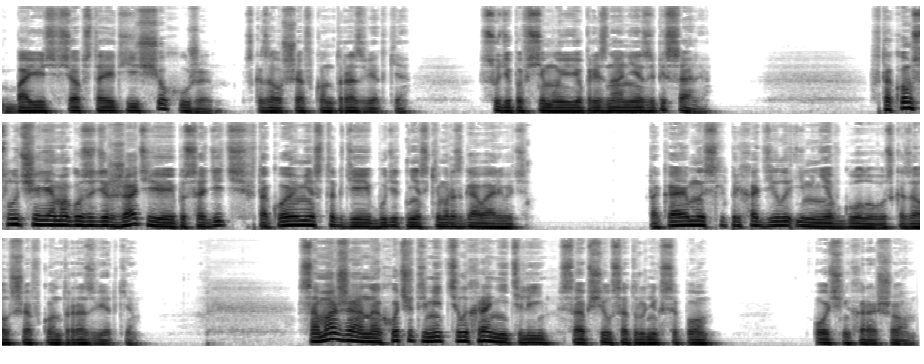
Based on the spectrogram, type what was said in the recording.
«Боюсь, все обстоит еще хуже», — сказал шеф контрразведки. Судя по всему, ее признание записали. В таком случае я могу задержать ее и посадить в такое место, где ей будет не с кем разговаривать. Такая мысль приходила и мне в голову, сказал шеф контрразведки. Сама же она хочет иметь телохранителей, сообщил сотрудник СЭПО. Очень хорошо.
